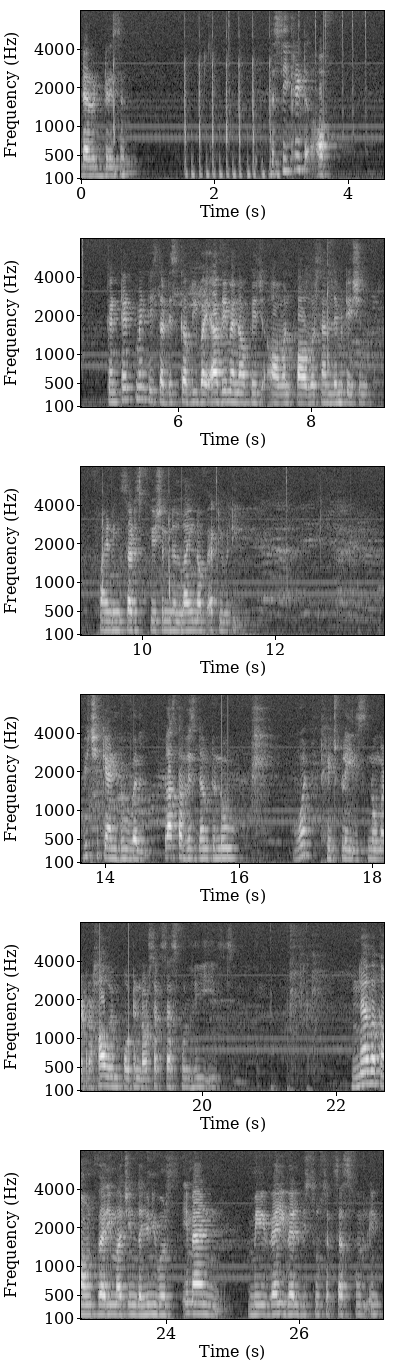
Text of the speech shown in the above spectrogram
David Grayson. The secret of contentment is the discovery by every man of his own powers and limitation, finding satisfaction in a line of activity which he can do well, plus the wisdom to know what his place, no matter how important or successful he is never count very much in the universe. A man may very well be so successful in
